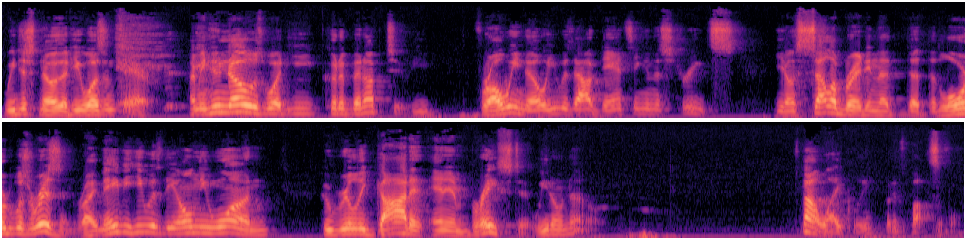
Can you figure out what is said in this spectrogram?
We just know that he wasn't there. I mean, who knows what he could have been up to? He, for all we know, he was out dancing in the streets, you know, celebrating that, that the Lord was risen, right? Maybe he was the only one who really got it and embraced it. We don't know. It's not likely, but it's possible.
